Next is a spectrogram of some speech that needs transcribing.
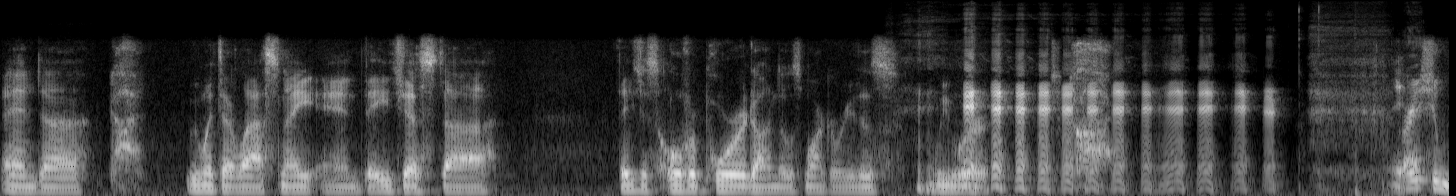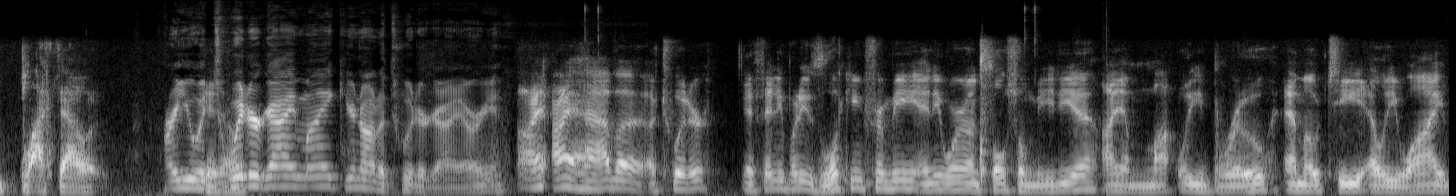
and uh, God, we went there last night, and they just uh, they just overpoured on those margaritas. We were, yeah, she blacked out. Are you a You know. Twitter guy, Mike? You're not a Twitter guy, are you? I, I have a, a Twitter. If anybody's looking for me anywhere on social media, I am Motley Brue, M O T L E Y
